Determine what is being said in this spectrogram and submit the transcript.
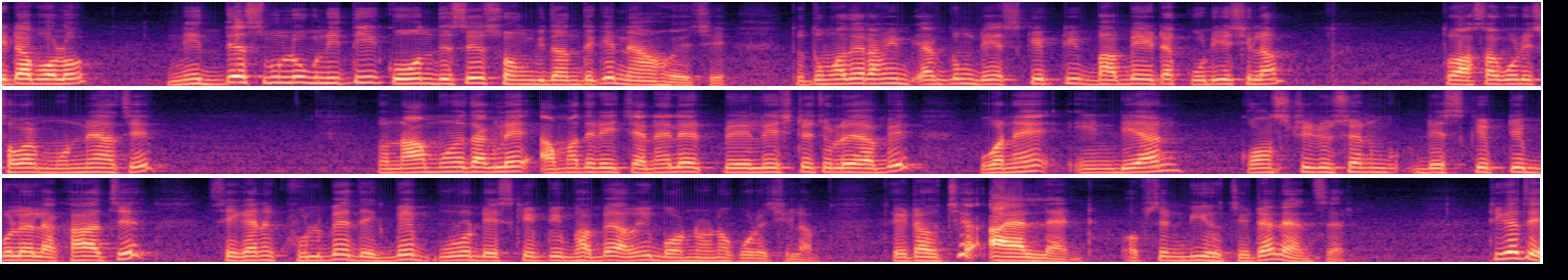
এটা বলো, নির্দেশমূলক নীতি কোন দেশের সংবিধান থেকে নেওয়া হয়েছে? তো তোমাদের আমি একদম ডেসক্রিপটিভভাবে এটা করিয়েছিলাম। তো আশা করি সবার মনে আছে। তো না মনে থাকলে আমাদের এই চ্যানেলের প্লে লিস্টে চলে যাবে। ওখানে ইন্ডিয়ান কনস্টিটিউশন ডেসক্রিপটিভ বলে লেখা আছে। সেখানে খুলবে, দেখবে পুরো ডেসক্রিপটিভভাবে আমি বর্ণনা করেছিলাম। তো এটা হচ্ছে আয়ারল্যান্ড অপশন বি হচ্ছে এটার অ্যান্সার ঠিক আছে?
